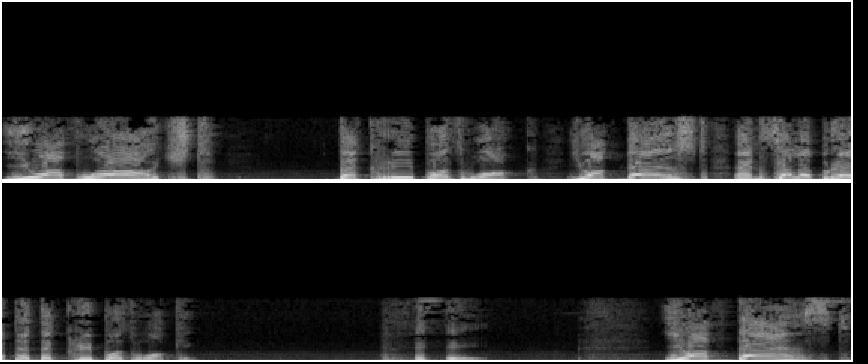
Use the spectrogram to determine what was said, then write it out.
You have watched the creepers walk. You have danced and celebrated the creepers walking. you have danced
